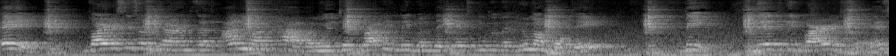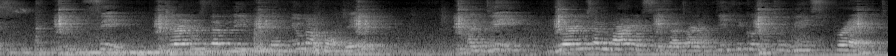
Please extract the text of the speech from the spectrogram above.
A. Viruses or germs that animals have and mutate rapidly when they get into the human body. B. Deadly viruses. C. Germs that live in the human body. And D. Germs and viruses that are difficult to be spread.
